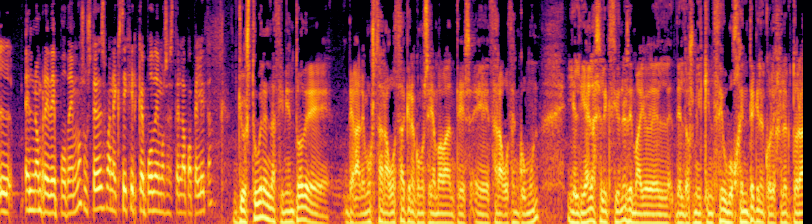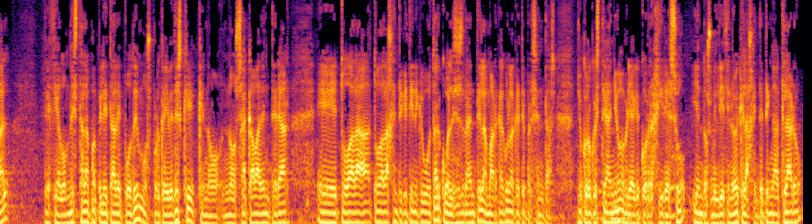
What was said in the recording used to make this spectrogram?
el nombre de Podemos? ¿Ustedes van a exigir que Podemos esté en la papeleta? Yo estuve en el nacimiento de, Ganemos Zaragoza, que era como se llamaba antes eh, Zaragoza en Común, y el día de las elecciones de mayo del, del 2015 hubo gente que en el colegio electoral decía, ¿dónde está la papeleta de Podemos? Porque hay veces que, no, se acaba de enterar eh, toda, la, toda la gente que tiene que votar cuál es exactamente la marca con la que te presentas. Yo creo que este año habría que corregir eso y en 2019 que la gente tenga claro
